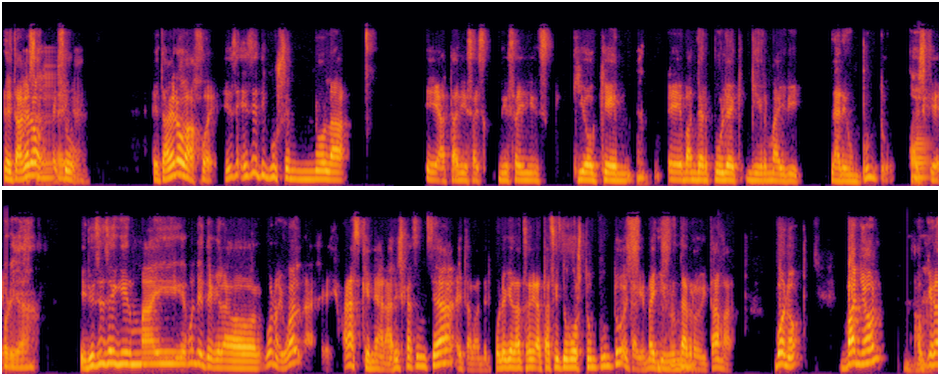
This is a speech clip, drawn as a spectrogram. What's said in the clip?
Eta gero, ez. Eta gero, ba, jo, ez, ez dut ikusten nola e, ata dizaizkioken e, Van der Poelek girmairi lareun puntu. Ez que, Hori da. iruditzen zei girmai egon daitekela hor, bueno, igual, eh, igual azkenean arriskatzen zea, eta Van der Poelek edatze- atazitu bostun puntu, eta girmaik irunda berrogeita hamar. Bueno, baino, aukera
